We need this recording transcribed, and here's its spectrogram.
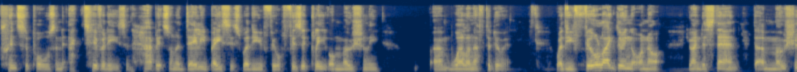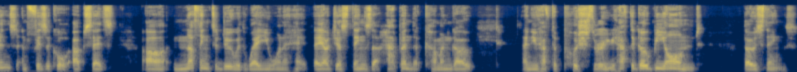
principles and activities and habits on a daily basis, whether you feel physically or emotionally um, well enough to do it. Whether you feel like doing it or not, you understand that emotions and physical upsets are nothing to do with where you want to head. They are just things that happen that come and go. And you have to push through. You have to go beyond those things.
